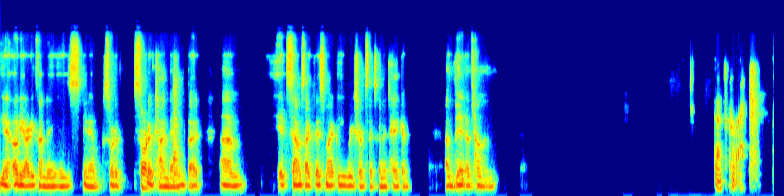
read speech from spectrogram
you know ODRD funding is you know sort of sort of time bound, but um, it sounds like this might be research that's going to take a, a bit of time. That's correct.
